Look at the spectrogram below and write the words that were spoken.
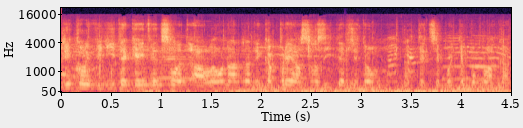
kdykoliv vidíte Kate Winslet a Leonardo DiCaprio a slzíte přitom, tak teď si pojďte poplakat.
